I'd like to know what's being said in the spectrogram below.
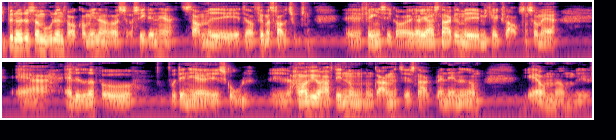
de benyttede så muligheden for at komme ind og, og, og se den her sammen med, øh, der var 35.000 øh, fans, ikke? Og, og jeg har snakket med Michael Clausen, som er, er, er leder på, på den her øh, skole. Øh, ham har vi jo haft inde nogle, nogle gange til at snakke blandt andet om, ja, om, om øh,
